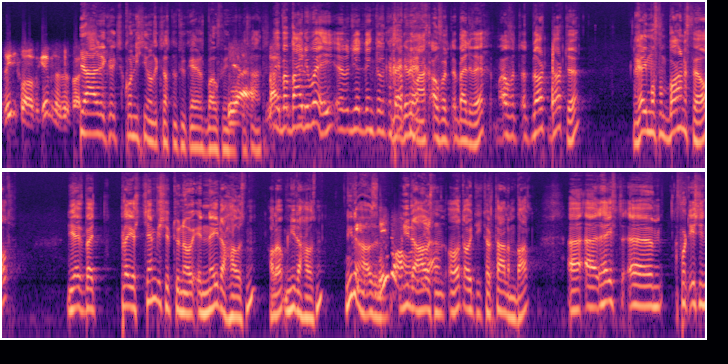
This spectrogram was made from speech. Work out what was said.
Blind, geloof ik. Hebben dat. Ja, ik, ik kon niet zien, want ik zat natuurlijk ergens bovenin. Ja, maar... Hey, but by the way, uh, je denkt dat ik een Bij grapje maak over het, bij de weg. Maar over het, het dart, darten. Raymond van Barneveld, die heeft bij het Players Championship toernooi in Nederhausen... Hallo, Niederhausen? Niederhausen. Nederhausen, Niederhausen, wat ooit die totale bad. Uh, uh, heeft ehm, voor het eerst in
